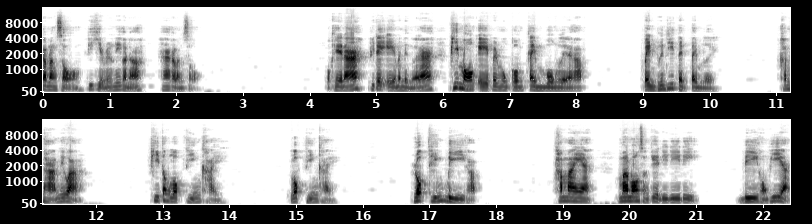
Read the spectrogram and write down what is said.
กำลังสองพี่เขียนเรื่องนี้ก่อนเนาะห้ากำลังสองโอเคนะ พี่ได้ A มาหนึ่งแล้วนะ พี่มอง A เป็นวงกลมเต็มวงเลยนะครับ เป็นพื้นที่เต็มเต็มๆเลยคำถามดีกว่า พี่ต้องลบทิ้งใคร ลบทิ้งใคร ลบทิ้ง B ครับ ทำไมอะ มามองสังเกตดีๆดิ B ของพี่อะ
